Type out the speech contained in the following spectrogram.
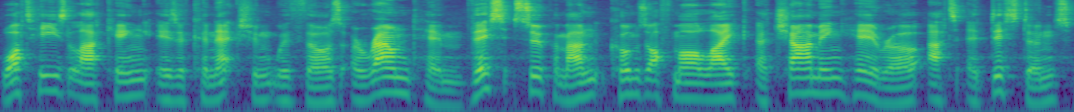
what he's lacking is a connection with those around him. This Superman comes off more like a charming hero at a distance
